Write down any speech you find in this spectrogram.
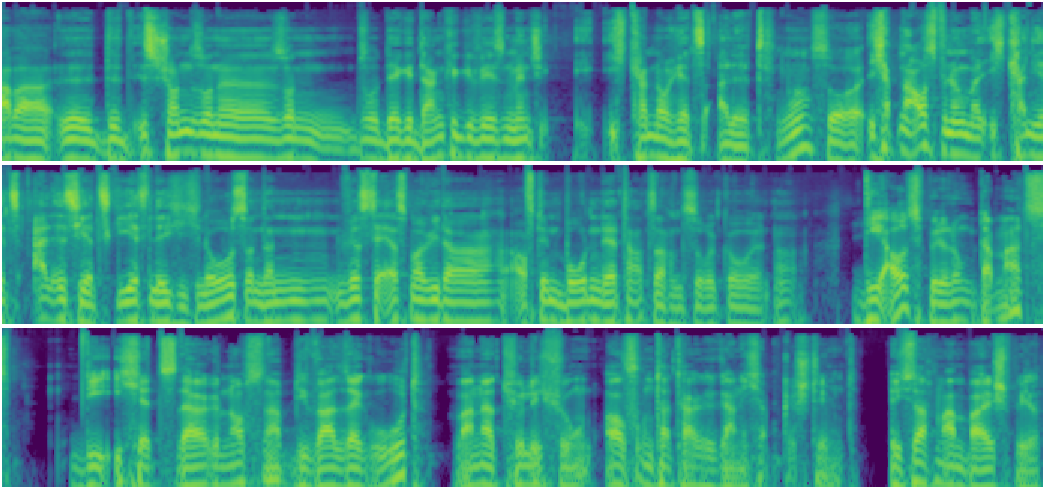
Aber äh, das ist schon so eine so ein so der Gedanke gewesen Mensch ich kann doch jetzt alles ne? So ich habe eine Ausbildung weil ich kann jetzt alles jetzt jetzt lege ich los und dann wirst du erstmal wieder auf den Boden der Tatsachen zurückgeholt ne? die Ausbildung damals die ich jetzt da genossen habe die war sehr gut war natürlich für auf Untertage gar nicht abgestimmt. Ich sag mal ein Beispiel.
